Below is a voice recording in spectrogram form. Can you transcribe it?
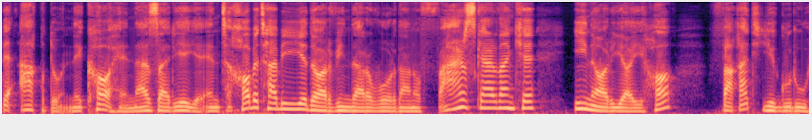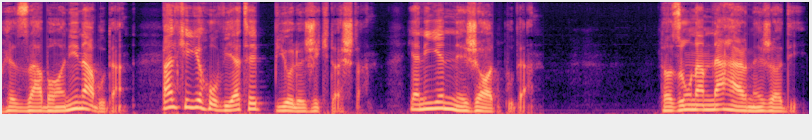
به عقد و نکاه نظریه انتخاب طبیعی داروین در آوردن و فرض کردن که این آریایی ها فقط یه گروه زبانی نبودن بلکه یه هویت بیولوژیک داشتن یعنی یه نژاد بودن تازه اونم نه هر نژادی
